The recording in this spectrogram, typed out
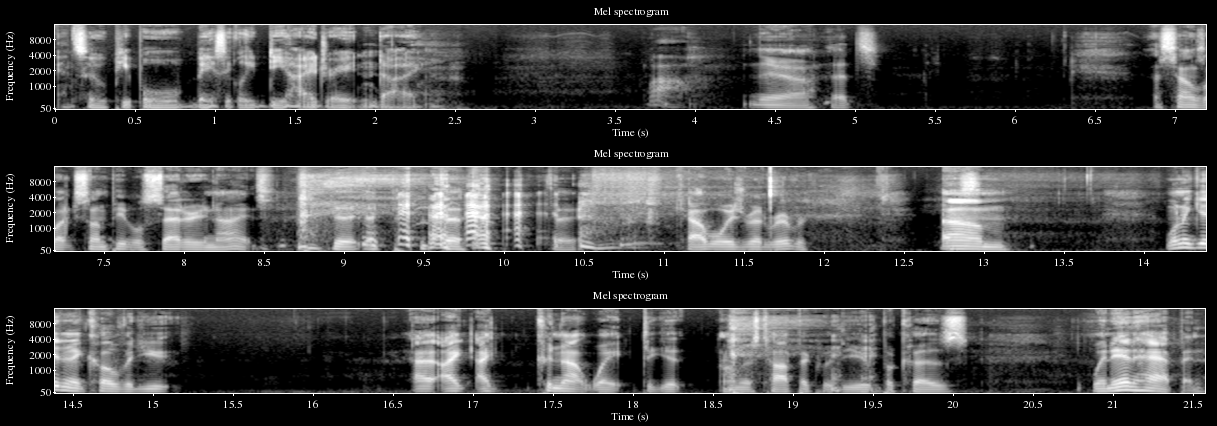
And so people basically dehydrate and die. Wow. Yeah, that's that sounds like some people's Saturday nights. the, the- the Cowboys Red River. Um, want to get into COVID? You, I, I, I could not wait to get on this topic with you because when it happened,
